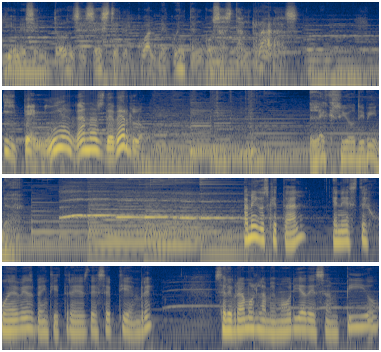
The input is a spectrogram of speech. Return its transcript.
¿Quién es entonces este del cual me cuentan cosas tan raras? Y tenía ganas de verlo. Lección Divina Amigos, ¿qué tal? En este jueves 23 de septiembre celebramos la memoria de San Pío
